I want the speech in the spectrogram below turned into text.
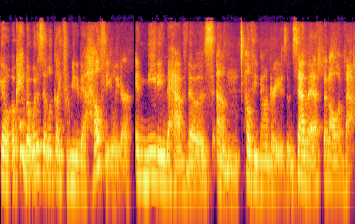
go, okay, but what does it look like for me to be a healthy leader and needing to have those um, mm. healthy boundaries and Sabbath and all of that?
